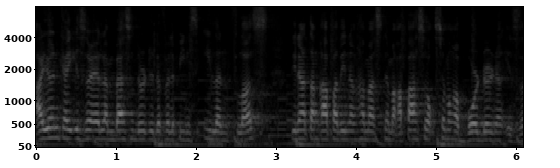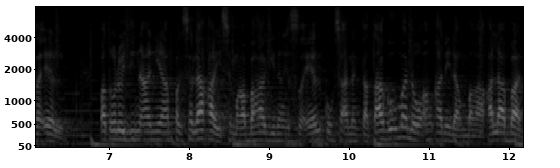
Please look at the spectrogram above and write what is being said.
Ayon kay Israel Ambassador to the Philippines Ilan Flus, tinatangka pa rin ng Hamas na makapasok sa mga border ng Israel. Patuloy din niya ang pagsalakay sa mga bahagi ng Israel kung saan nagtatago umano ang kanilang mga kalaban.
